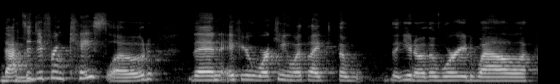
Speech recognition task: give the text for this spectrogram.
That's mm-hmm. a different caseload than if you're working with like the, the you know the worried well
